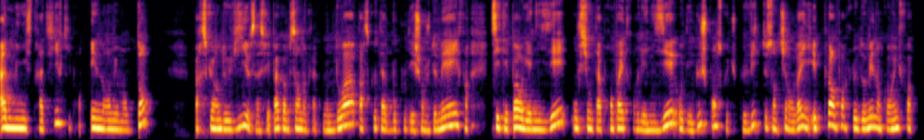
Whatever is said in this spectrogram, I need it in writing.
administrative qui prend énormément de temps, parce qu'un devis, ça se fait pas comme ça en un claquement de doigts, parce que tu as beaucoup d'échanges de mails. Enfin, si t'es pas organisé ou si on t'apprend pas à être organisé, au début, je pense que tu peux vite te sentir envahi, et peu importe le domaine, encore une fois.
